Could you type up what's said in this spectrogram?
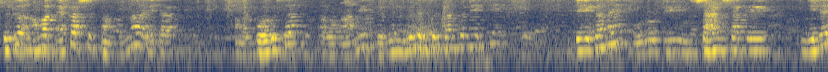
শুধু আমার একার সিদ্ধান্ত না, এটা আমার প্রডিউসার এবং আমি দুজন মিলে সিদ্ধান্ত নিয়েছি যে এখানে শাহেনশাহকে নিলে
